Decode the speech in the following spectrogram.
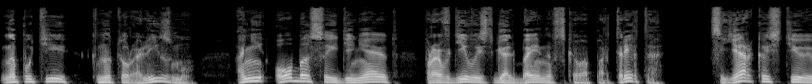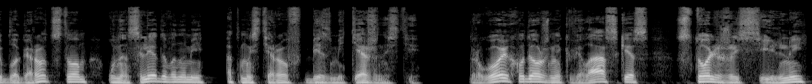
На пути к натурализму они оба соединяют правдивость гальбейновского портрета с яркостью и благородством, унаследованными от мастеров безмятежности. Другой художник, Веласкес, столь же сильный,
